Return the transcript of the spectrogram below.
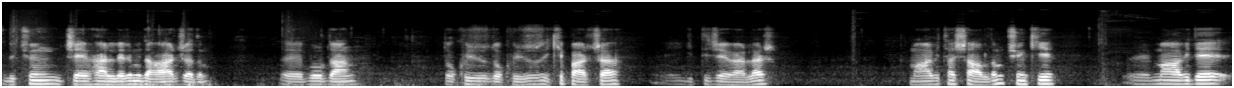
Bütün cevherlerimi de harcadım. E, Buradan 900 900 iki parça e, gitti cevherler. Mavi taş aldım. Çünkü e, mavide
